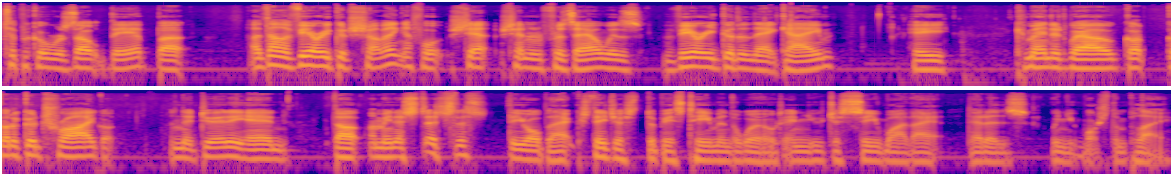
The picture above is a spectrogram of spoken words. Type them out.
Typical result there, but I've done a very good showing. I thought Sh- Shannon Frizzell was very good in that game. He commanded well, got got a good try, got in the dirty, and the, I mean, it's it's just the All Blacks. They're just the best team in the world, and you just see why that that is when you watch them play.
